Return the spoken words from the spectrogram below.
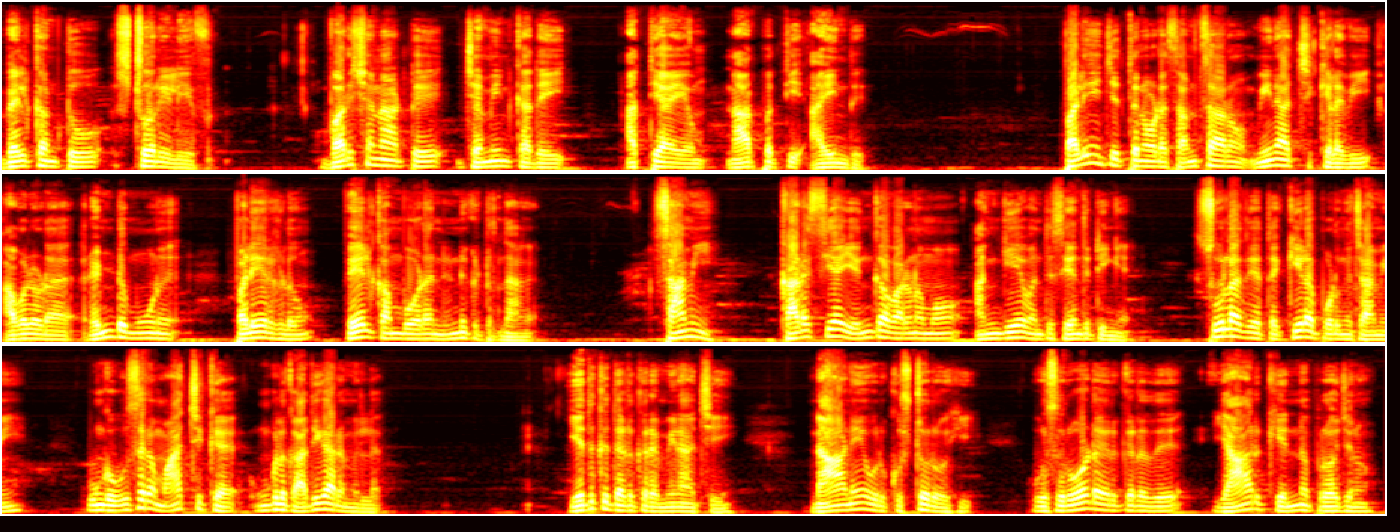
வெல்கம் டு ஸ்டோரி லீஃப் வருஷ நாட்டு ஜமீன் கதை அத்தியாயம் நாற்பத்தி ஐந்து. பழியஞ்சித்தனோட சம்சாரம் மீனாட்சி கிழவி அவளோட ரெண்டு மூணு பழியர்களும் வேல் கம்போட நின்றுக்கிட்டு இருந்தாங்க சாமி கடைசியாக எங்கே வரணுமோ அங்கேயே வந்து சேர்ந்துட்டீங்க. சூலாதயத்தை கீழே போடுங்க சாமி. உங்கள் உசுரை மாச்சிக்க உங்களுக்கு அதிகாரம் இல்லை. எதுக்கு தடுக்கிற மீனாட்சி? நானே ஒரு குஷ்டரோகி. உசுரோடு இருக்கிறது யாருக்கு என்ன பிரயோஜனம்?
